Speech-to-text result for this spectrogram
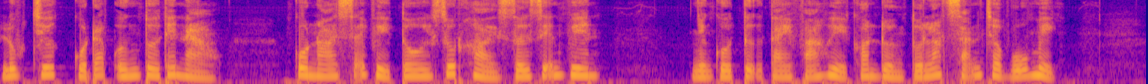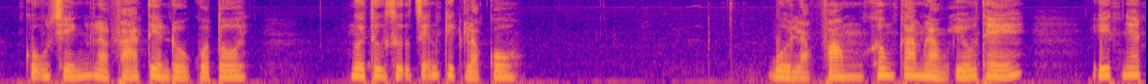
Lúc trước cô đáp ứng tôi thế nào? Cô nói sẽ vì tôi rút khỏi giới diễn viên nhưng cô tự tay phá hủy con đường tôi lót sẵn cho Vũ Mịch Cũng chính là phá tiền đồ của tôi Người thực sự diễn kịch là cô Bùi Lạc Phong không cam lòng yếu thế. Ít nhất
